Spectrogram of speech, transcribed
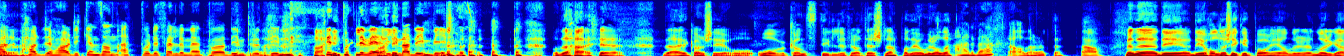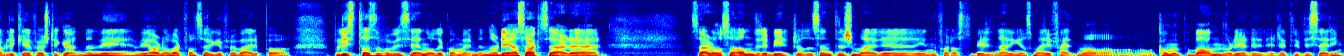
har, har, du, har, du ikke en sånn app hvor du følger med på, din, din, nei, på leveringen nei. av din bil? og det er, det er, kanskje i overkant stille fra Tesla på det området. Er det det? Ja, det er nok det. Ja. Men uh, de, de, holder sikkert på i andre Norge er vel ikke først i køen, men vi, vi har nå i hvert fall sørget for å være på, på lista, så får vi se når det kommer. Men når det er sagt, så er det så er det også andre bilprodusenter som er eh, innenfor lastebilnæringa som er i ferd med å komme på banen når det gjelder elektrifisering.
